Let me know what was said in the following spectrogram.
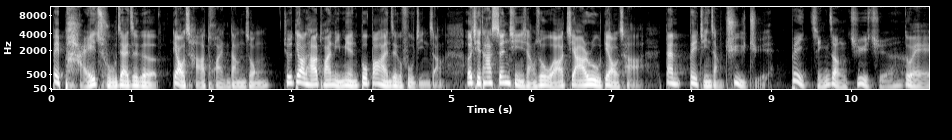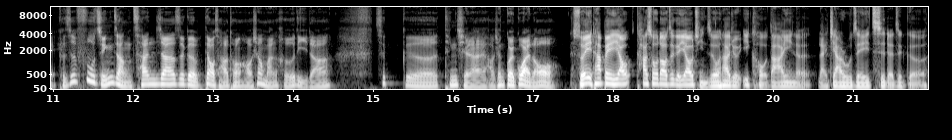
被排除在这个调查团当中，就调查团里面不包含这个副警长，而且他申请想说我要加入调查。但被警长拒绝，被警长拒绝。对，可是副警长参加这个调查团好像蛮合理的啊，这个听起来好像怪怪的哦。所以他被邀，他收到这个邀请之后，他就一口答应了来加入这一次的这个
